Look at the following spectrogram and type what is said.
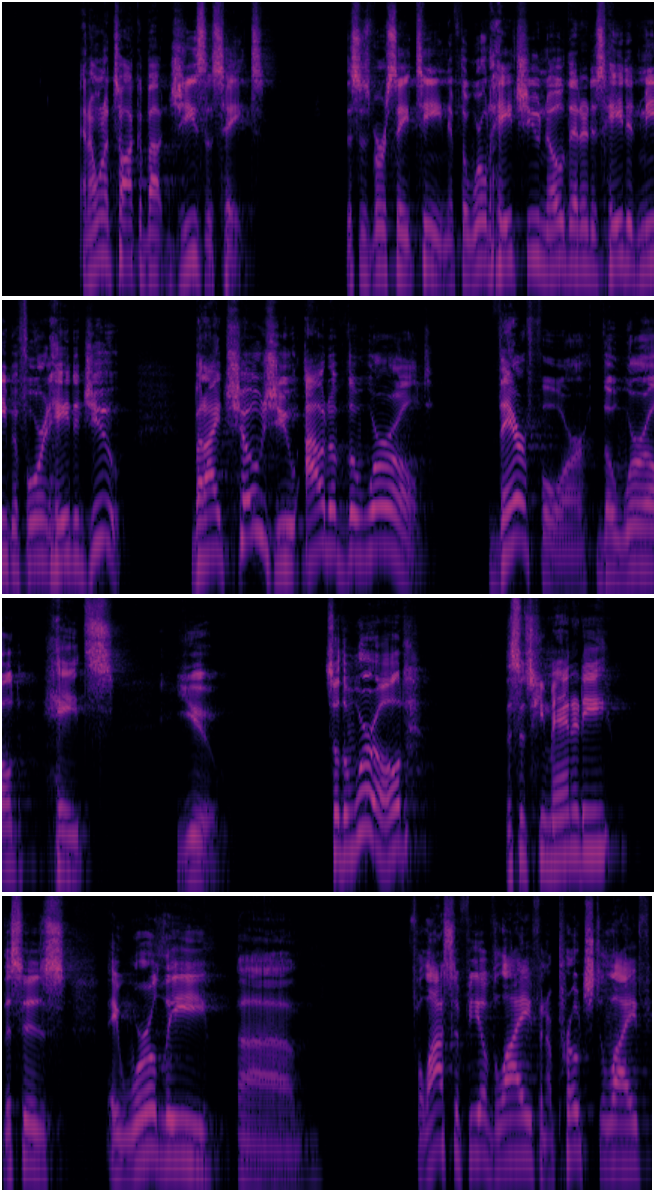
And I want to talk about Jesus' hate. This is verse 18. If the world hates you, know that it has hated me before it hated you. But I chose you out of the world. Therefore, the world hates you. So, the world, this is humanity, this is a worldly uh, philosophy of life, an approach to life,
